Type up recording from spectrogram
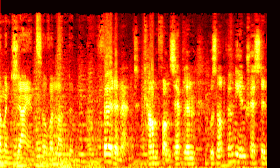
German giants over London. Ferdinand, Count von Zeppelin, was not only interested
